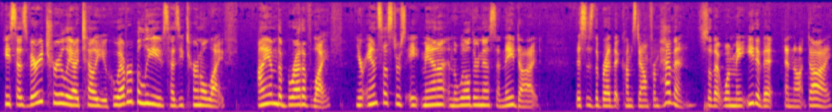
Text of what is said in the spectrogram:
He says, Very truly I tell you, whoever believes has eternal life. I am the bread of life. Your ancestors ate manna in the wilderness, and they died. This is the bread that comes down from heaven, so that one may eat of it and not die.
